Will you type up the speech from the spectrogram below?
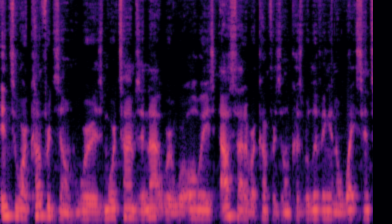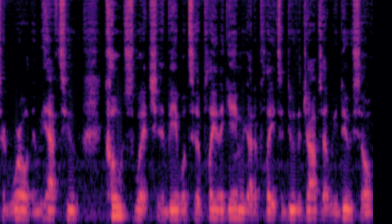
into our comfort zone. Whereas more times than not, we're, we're always outside of our comfort zone because we're living in a white centered world and we have to code switch and be able to play the game we got to play to do the jobs that we do. So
